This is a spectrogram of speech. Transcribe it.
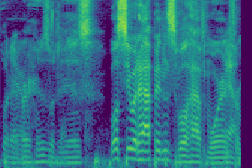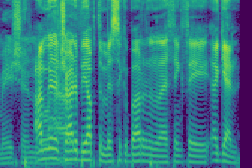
Whatever. It is what it is. We'll see what happens. We'll have more information. I'm We'll going to try to be optimistic about it, and I think they again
